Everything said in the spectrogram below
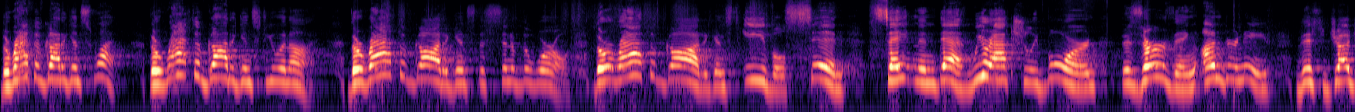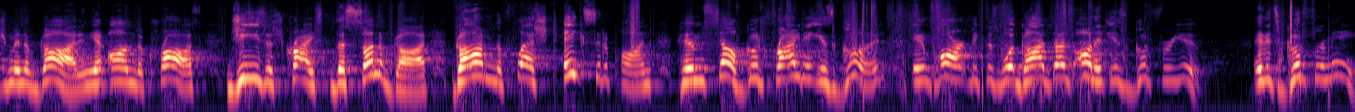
The wrath of God against what? The wrath of God against you and I. The wrath of God against the sin of the world. The wrath of God against evil, sin, Satan, and death. We are actually born deserving underneath this judgment of God. And yet on the cross, Jesus Christ, the Son of God, God in the flesh, takes it upon himself. Good Friday is good in part because what God does on it is good for you. And it's good for me.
